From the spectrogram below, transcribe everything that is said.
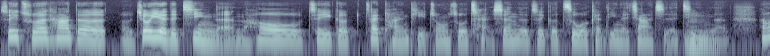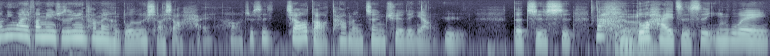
所以除了他的呃就业的技能，然后这个在团体中所产生的这个自我肯定的价值的技能，嗯、然后另外一方面，就是因为他们很多都是小小孩，好，就是教导他们正确的养育的知识。那很多孩子是因为。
